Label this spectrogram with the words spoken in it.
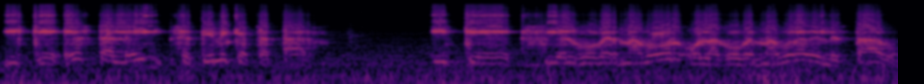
y que esta ley se tiene que acatar y que si el gobernador o la gobernadora del estado,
